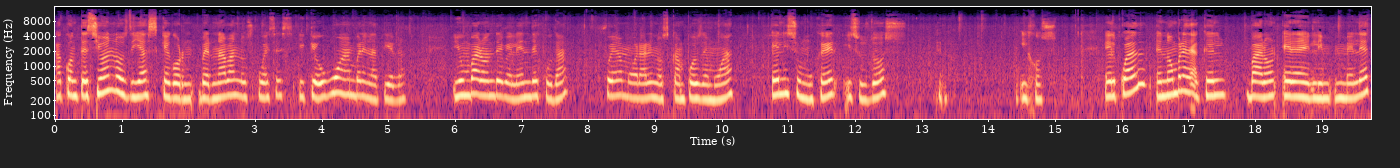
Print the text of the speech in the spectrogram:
aconteció en los días que gobernaban los jueces y que hubo hambre en la tierra, y un varón de Belén de Judá fue a morar en los campos de Moab, él y su mujer y sus dos hijos, el cual el nombre de aquel varón era Elimelet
